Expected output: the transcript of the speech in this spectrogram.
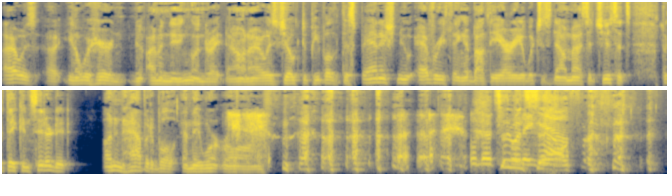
I always, uh, you know, we're here. In, I'm in New England right now, and I always joke to people that the Spanish knew everything about the area, which is now Massachusetts, but they considered it uninhabitable, and they weren't wrong. Well, that's so they went yeah. south.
